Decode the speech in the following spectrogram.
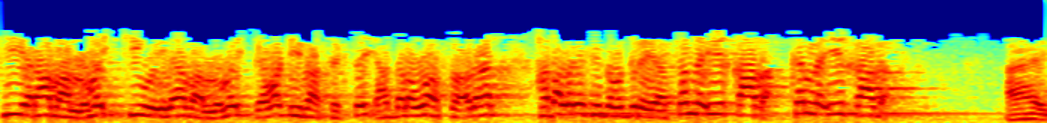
kii yaraabaa lumay kii weynaabaa lumay gabadhii baa tagtay haddana waa socdaan haddaa laga sii dabadiraya tanna ii qaada kanna ii qaada hay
